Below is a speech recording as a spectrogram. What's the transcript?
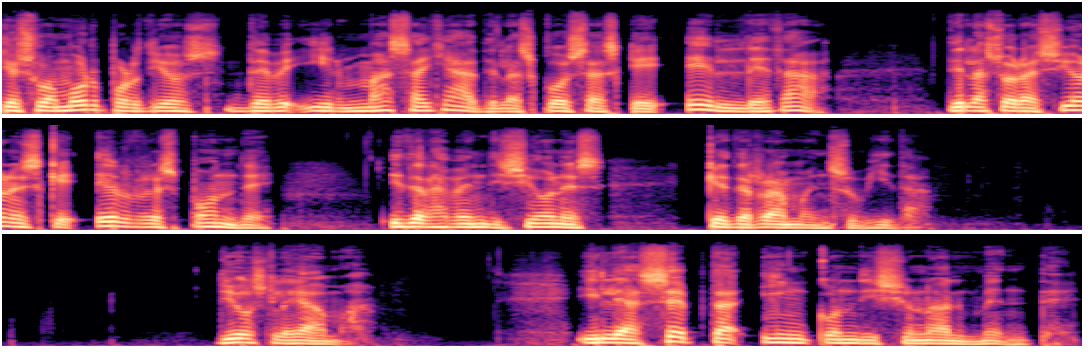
que su amor por Dios debe ir más allá de las cosas que Él le da, de las oraciones que Él responde y de las bendiciones que derrama en su vida. Dios le ama y le acepta incondicionalmente,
